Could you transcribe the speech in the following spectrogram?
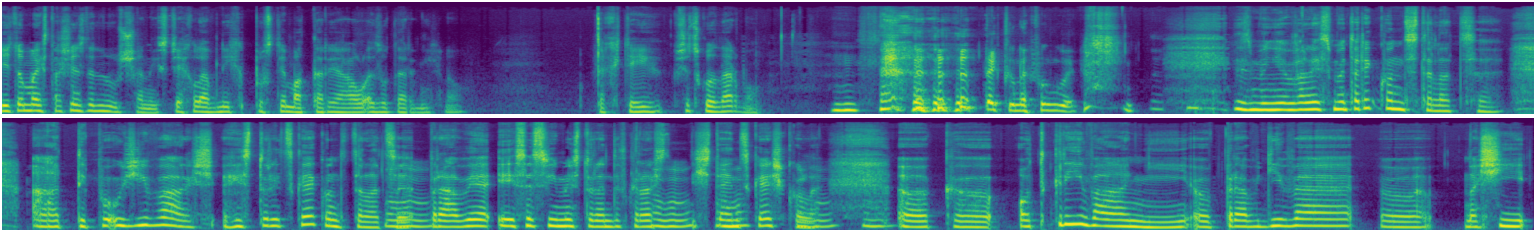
Je to mají strašně zjednodušený z těch levných prostě materiálů ezoterních. No. Tak chtějí všechno zdarma. tak to nefunguje. Zmiňovali jsme tady konstelace a ty používáš historické konstelace mm. právě i se svými studenty v Kralštejnské mm. škole mm. k odkrývání eh, pravdivé eh, naší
